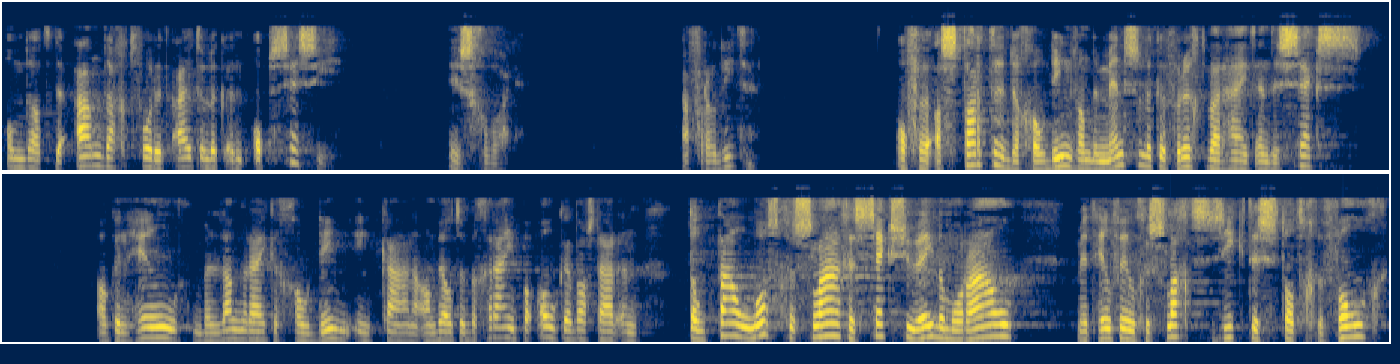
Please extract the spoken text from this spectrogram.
omdat de aandacht voor het uiterlijk een obsessie is geworden. Afrodite. Of Astarte, de godin van de menselijke vruchtbaarheid en de seks. Ook een heel belangrijke godin in Canaan. Wel te begrijpen ook, er was daar een totaal losgeslagen seksuele moraal. Met heel veel geslachtsziektes tot gevolg.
